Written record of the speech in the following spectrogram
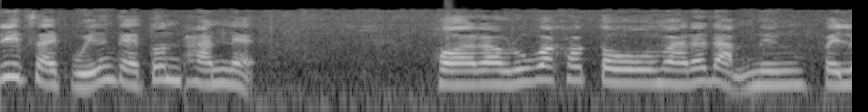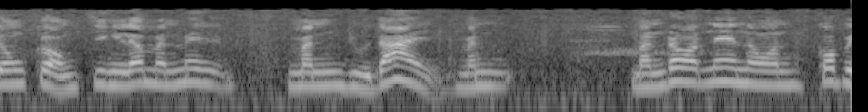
รีบใส่ปุ๋ยตั้งแต่ต้นพันธุ์แหละ พอเรารู้ว่าเขาโตมาระดับหนึ่งไปลงกล่องจริงแล้วมันไม่มันอยู่ได้มันมันรอดแน่นอนก็ไป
